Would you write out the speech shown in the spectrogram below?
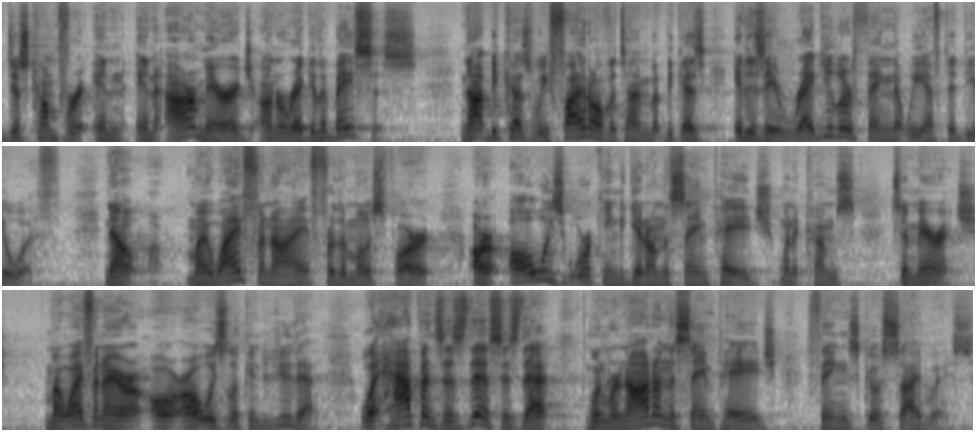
discomfort in, in our marriage on a regular basis. Not because we fight all the time, but because it is a regular thing that we have to deal with. Now, my wife and I, for the most part, are always working to get on the same page when it comes to marriage. My wife and I are, are always looking to do that. What happens is this is that when we're not on the same page, things go sideways.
